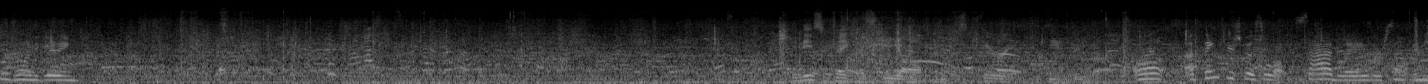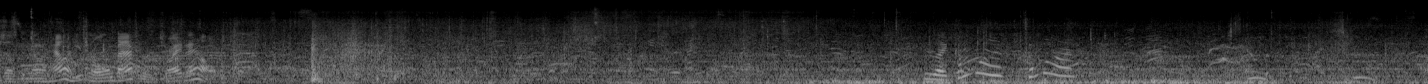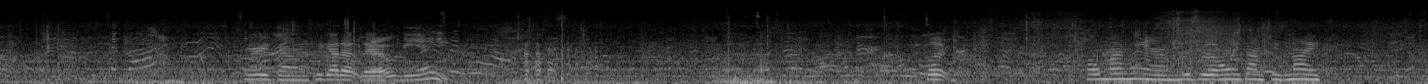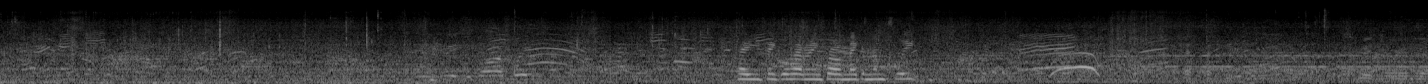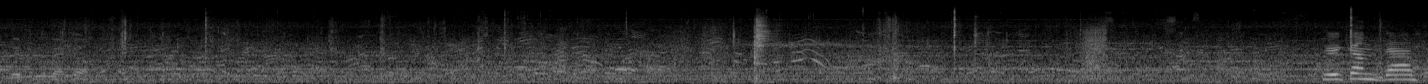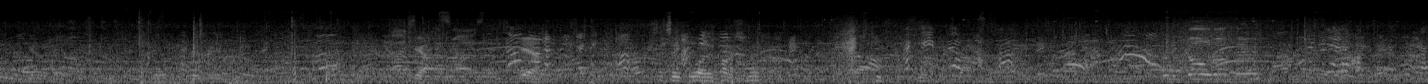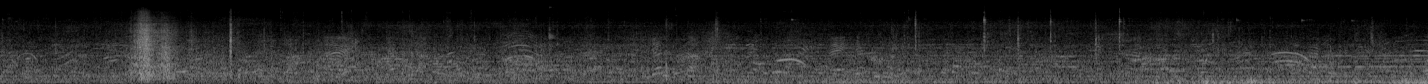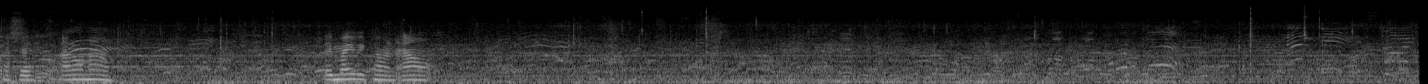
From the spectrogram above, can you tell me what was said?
He's going to get him. He needs to take his ski off and just carry it. He can't do that. Well, I think you're supposed to walk sideways or something. He doesn't know how. He's rolling backwards right now. You're like, come on, come on. There he comes. He got up there. No, he ain't. Look. Hold my hand. This is the only time she's nice. Hey, you think we'll have any problem making them sleep? Here he comes, Dad. Yeah. Yeah. Take one and Okay. I don't know. They may be coming out.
